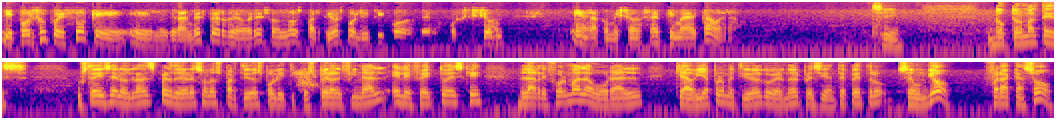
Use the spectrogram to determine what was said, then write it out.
Y por supuesto que eh, los grandes perdedores son los partidos políticos de la oposición en la Comisión Séptima de Cámara. Sí. Doctor Maltés, usted dice los grandes perdedores son los partidos políticos, pero al final el efecto es que la reforma laboral que había prometido el gobierno del presidente Petro se hundió, fracasó.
